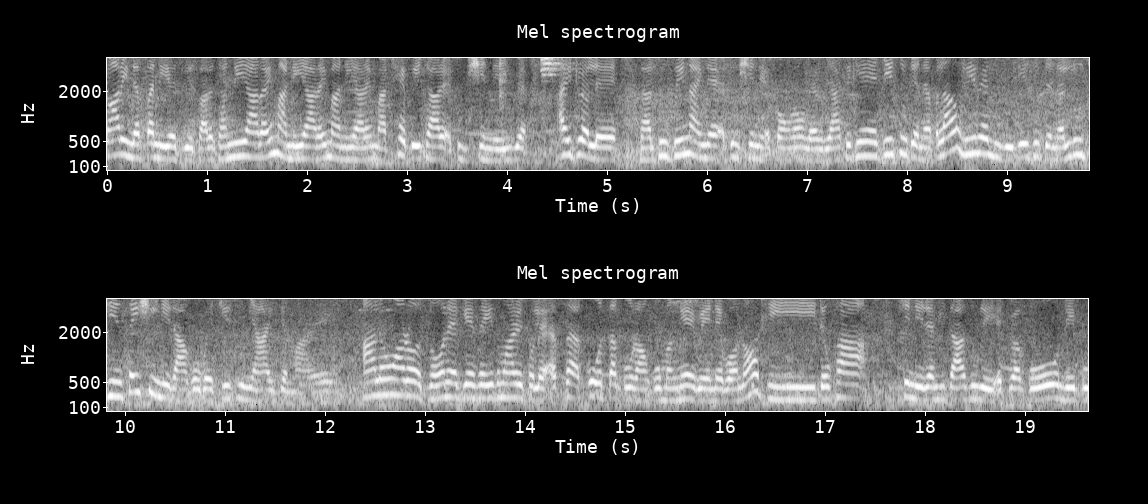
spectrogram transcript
ကားတွေနဲ့ပတ်နေတဲ့သူတွေဆိုတော့ဒါနေရာတိုင်းမှာနေရာတိုင်းမှာနေရာတိုင်းမှာထည့်ပေးကြတဲ့အလှူရှင်တွေကြီးပဲအဲ့အတွက်လည်းဒါလှူပေးနိုင်တဲ့အလှူရှင်တွေအကုန်လုံးလည်းကြပြတကယ်ကျေးဇူးတင်တယ်ဘလောက်လေးပဲလူကိုကျေးဇူးတင်တယ်လူချင်းစိတ်ရှိနေတာကိုပဲကျေးဇူးအများကြီးတင်ပါတယ်အား လုံးကတော့ဇောနဲ့ကယ်ဆယ်ရေးသမားတွေဆိုလည်းအသက်ကိုယ့်အသက်ကိုယ်တော်ကိုမငဲ့ပဲနေပေါ့နော်ဒီဒုက္ခဖြစ်နေတဲ့မိသားစုတွေအတွက်ကိုနေပူ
